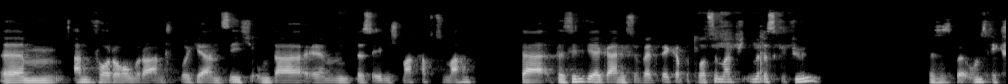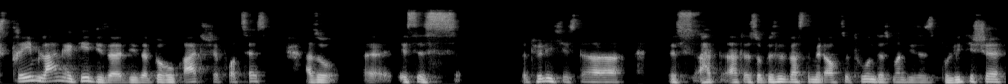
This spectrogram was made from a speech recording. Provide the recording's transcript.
ähm, Anforderungen oder Ansprüche an sich, um da ähm, das eben schmackhaft zu machen. Da, da sind wir ja gar nicht so weit weg, aber trotzdem habe ich immer das Gefühl, dass es bei uns extrem lange geht, dieser, dieser bürokratische Prozess. Also äh, ist es, natürlich ist da, es hat, hat so ein bisschen was damit auch zu tun, dass man dieses politische,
